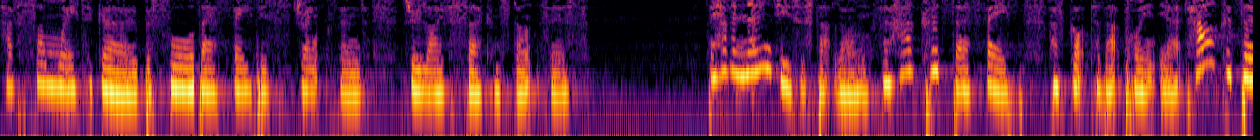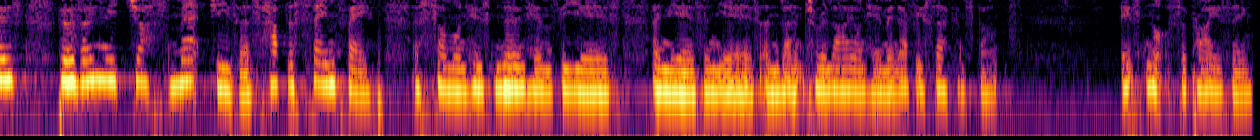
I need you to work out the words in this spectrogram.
have some way to go before their faith is strengthened through life's circumstances. They haven't known Jesus that long, so how could their faith have got to that point yet? How could those who have only just met Jesus have the same faith as someone who's known him for years and years and years and learnt to rely on him in every circumstance? It's not surprising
